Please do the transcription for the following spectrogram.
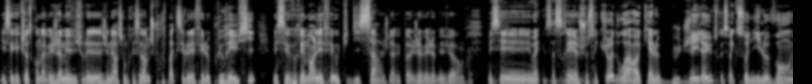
et c'est quelque chose qu'on n'avait jamais vu sur les générations précédentes. Je trouve pas que c'est l'effet le plus réussi, mais c'est vraiment l'effet où tu dis ça, je l'avais pas, j'avais jamais vu avant, quoi. Mais c'est, ouais, ça serait, je serais curieux de voir euh, quel budget il a eu, parce que c'est vrai que Sony le vend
